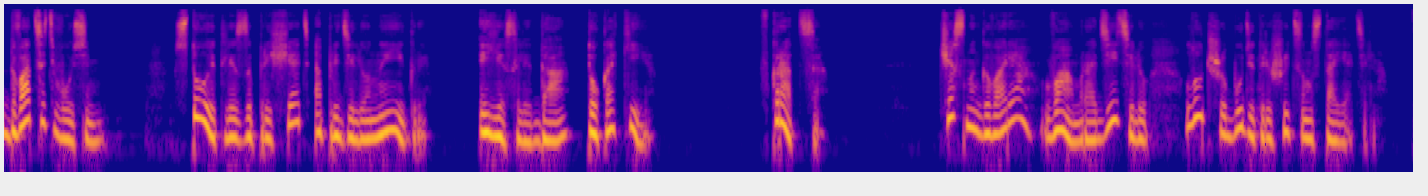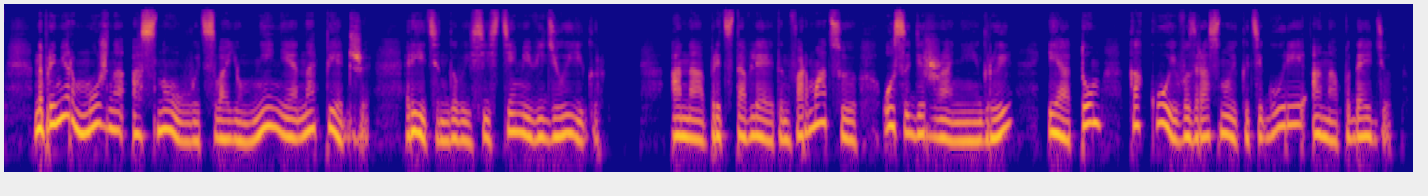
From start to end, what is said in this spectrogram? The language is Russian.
28. Стоит ли запрещать определенные игры? Если да, то какие? Вкратце. Честно говоря, вам, родителю, лучше будет решить самостоятельно. Например, можно основывать свое мнение на PEDGE, рейтинговой системе видеоигр. Она представляет информацию о содержании игры и о том, какой возрастной категории она подойдет.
